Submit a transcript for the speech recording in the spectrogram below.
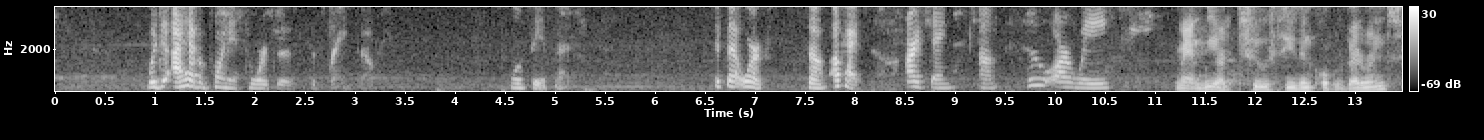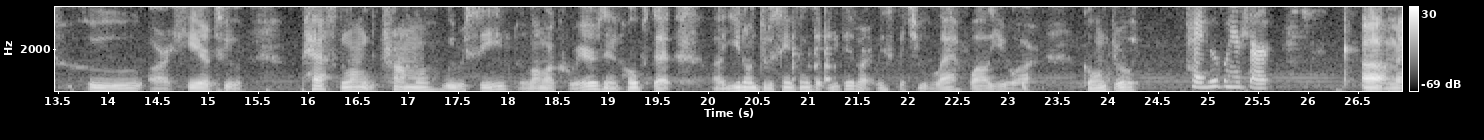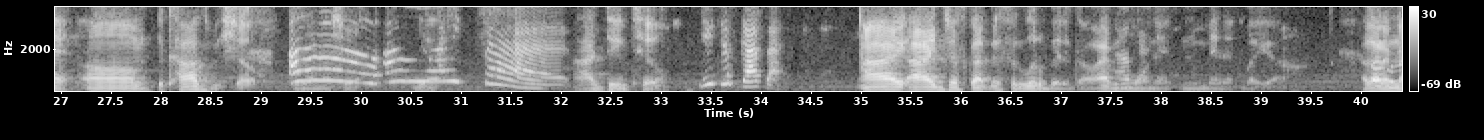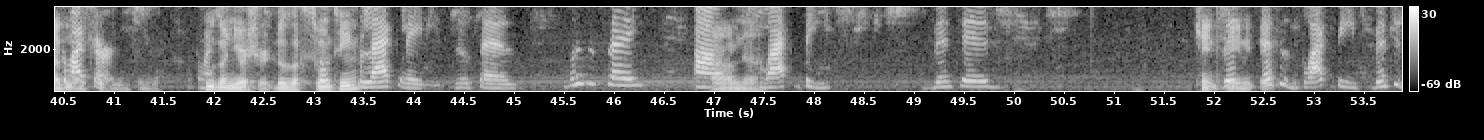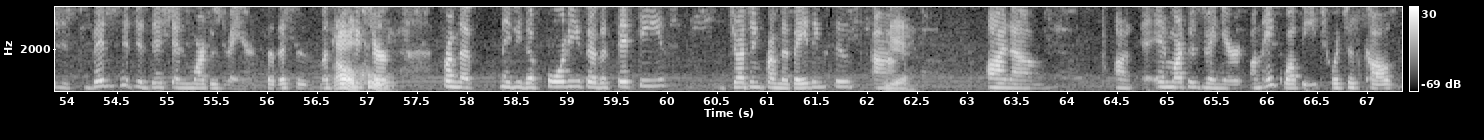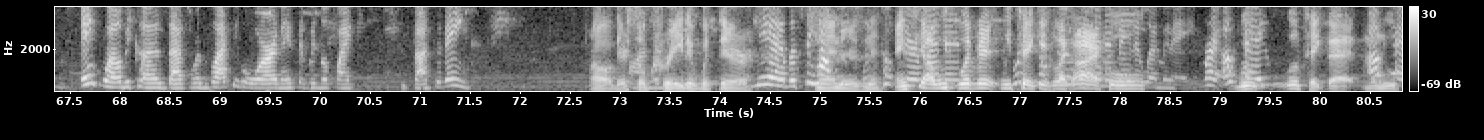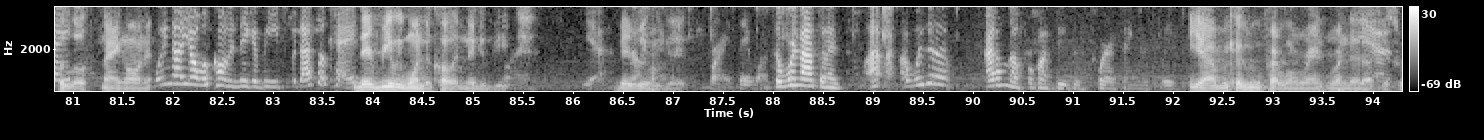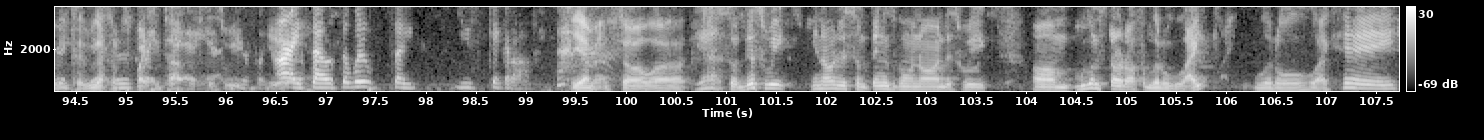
Would I have it pointed towards the, the screen? So we'll see if that if that works. So okay, all right, Shane. Um, who are we? Man, we are two seasoned corporate veterans who are here to pass along the trauma we received along our careers in hopes that uh, you don't do the same things that we did, or at least that you laugh while you are going through it. Hey, who's on your shirt? Oh man, um, the Cosby Show. is on my shirt. Oh, I Yes. like that. I do too. You just got that. I I just got this a little bit ago. I haven't Okay. worn it in a minute, but yeah, I got Oh, look another at my one. shirt. Look at my Who's on your shirt. shirt? Like So swim it's team. Black ladies. It says, what does it say? Um. Black Beach, vintage. Can't see anything. this is Black Beach vintage vintage edition Martha's Vineyard. So this is must be Oh, a picture cool. from the maybe the 40s or the 50s, judging from the bathing suits. Um, Yeah. On um on in Martha's Vineyard on Inkwell Beach, which is called Inkwell because that's where the black people were, and they said we look like dots of ink. Oh, they're so creative with their Yeah, but see how we, we and see how we flip it. We, we take it like, all right, all lemon right, and made cool. lemonade. Right? We'll, Okay. we'll take that and then we'll put a little thing on it. We know y'all was calling it nigga beach, but that's okay. They really wanted to call it nigga beach. yeah, They so- really did. Right, they want. So we're not gonna. I, I, we're gonna. I don't know if we're gonna do the swear thing this week. Yeah, because we probably gonna run, run that up this week because we got some spicy week. Topics yeah, this week. this week. Yeah. All right, so so what? So you kick it off. Yeah man. So uh yeah so this week you know there's some things going on this week. Um we're gonna start off a little light little like hey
